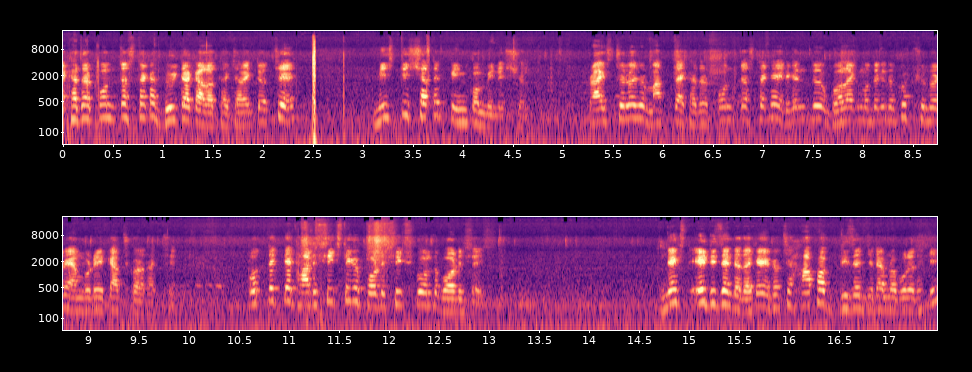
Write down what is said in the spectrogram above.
এক হাজার পঞ্চাশ টাকা দুইটা কালার থাকছে, আর একটা হচ্ছে মিষ্টির সাথে পিঙ্ক কম্বিনেশন প্রাইস চলে যাবে মাত্র এক হাজার পঞ্চাশ টাকা। এটা কিন্তু গলার মধ্যে কিন্তু খুব সুন্দর এম্বয়ডারি কাজ করা থাকছে। প্রত্যেকটা থার্টি সিক্স থেকে ফর্টি সিক্স পর্যন্ত বডি সাইজ নেক্সট এই ডিজাইনটা দেখে এটা হচ্ছে হাফ হাফ ডিজাইন যেটা আমরা বলে থাকি।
